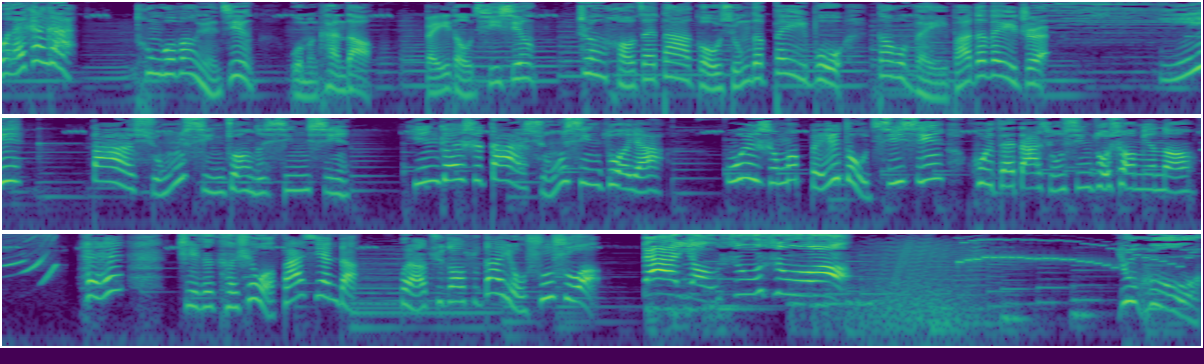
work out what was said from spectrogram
我来看看。通过望远镜，我们看到北斗七星正好在大狗熊的背部到尾巴的位置。咦，大熊形状的星星应该是大熊星座呀？为什么北斗七星会在大熊星座上面呢？嘿嘿，这个可是我发现的，我要去告诉大友叔叔。大友叔叔。哟呼！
